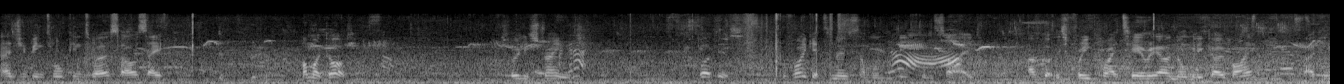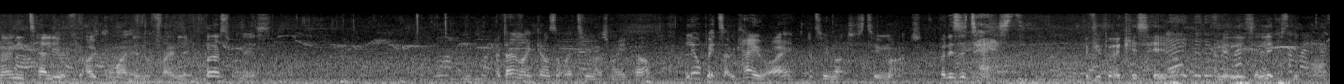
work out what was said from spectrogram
as you've been talking to her. So I'll say, oh my God, it's really strange. Got this. Before I get to know someone deep inside, I've got this three criteria I normally go by. I can only tell you if you're open-minded and friendly. First one is, I don't like girls that wear too much makeup. A little bit's okay, right? But too much is too much. But there's a test. If you put a kiss here and it leaves a lipstick mark,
